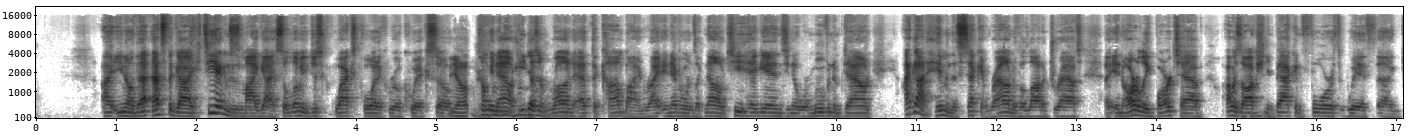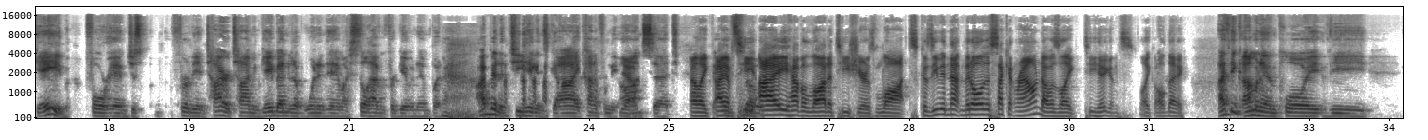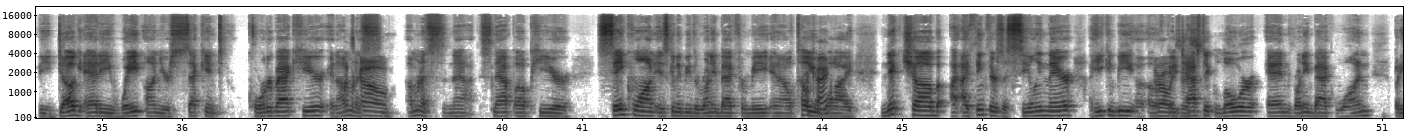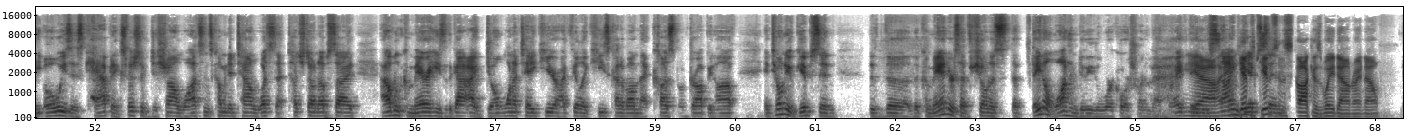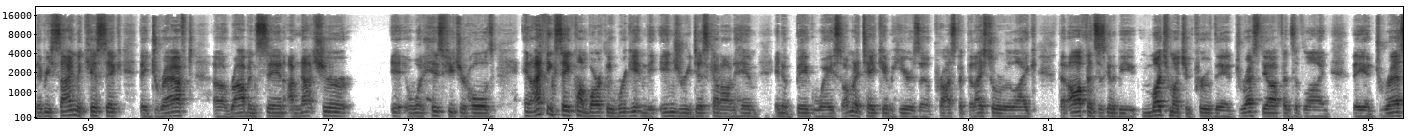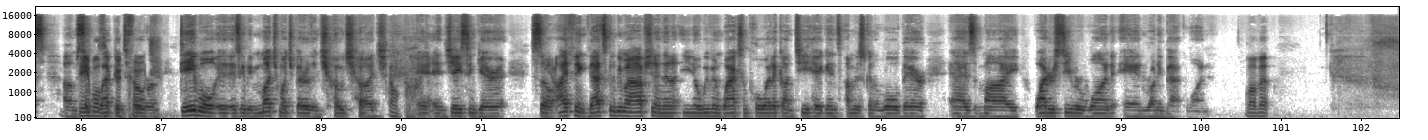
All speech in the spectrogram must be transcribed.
I, you know that that's the guy. Tee Higgins is my guy. So let me just wax poetic real quick. So yep. coming out, he doesn't run at the combine, right? And everyone's like, no, Tee Higgins, You know, we're moving him down. I got him in the second round of a lot of drafts uh, in our league, Bar Tab. I was mm-hmm. auctioning back and forth with uh, Gabe for him, just for the entire time, and Gabe ended up winning him. I still haven't forgiven him, but I've been a Tee Higgins guy kind of from the yeah. onset. I like. I have T. So, I have a lot of T shares, lots, because even in that middle of the second round, I was like Tee Higgins, like all day. I think I'm going to employ the the Doug Eddy wait on your second quarterback here, and I'm going to I'm going to snap snap up here Saquon is going to be the running back for me, and I'll tell okay. you why. Nick Chubb, I, I, think there's a ceiling there. He can be a, a fantastic is. lower end running back one, but he always is capped, especially if Deshaun Watson's coming to town. What's that touchdown upside? Alvin Kamara, he's the guy I don't want to take here. I feel like he's kind of on that cusp of dropping off. Antonio Gibson, the, the, the commanders have shown us that they don't want him to be the workhorse running back, right? They yeah, Gibson. Gibson's stock is way down right now. They resign McKissic. They draft uh, Robinson. I'm not sure it, what his future holds. And I think Saquon Barkley, we're getting the injury discount on him in a big way. So I'm going to take him here as a prospect that I still really like. That offense is going to be much, much improved. They address the offensive line. They address um, Daboll's a good coach. Daboll is going to be much, much better than Joe Judge oh, and, and, Jason Garrett. So yeah. I think that's going to be my option. And then, you know, we've been waxing poetic on Tee Higgins. I'm just going to roll there as my wide receiver one and running back one. Love it.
